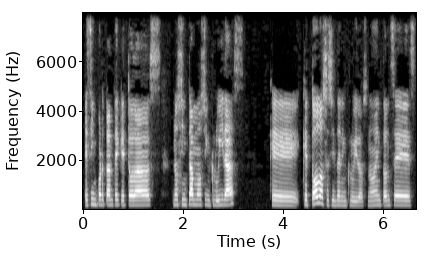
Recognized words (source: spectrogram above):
Es importante que todas nos sintamos incluidas, que, que todos se sientan incluidos, ¿no? Entonces,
